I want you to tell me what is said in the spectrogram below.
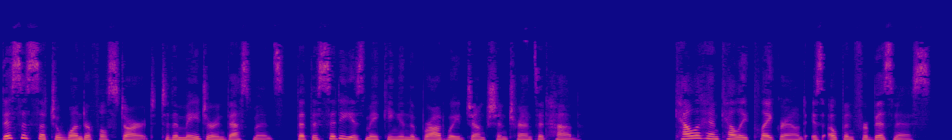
This is such a wonderful start to the major investments that the city is making in the Broadway Junction Transit Hub. Callahan Kelly Playground is open for business.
